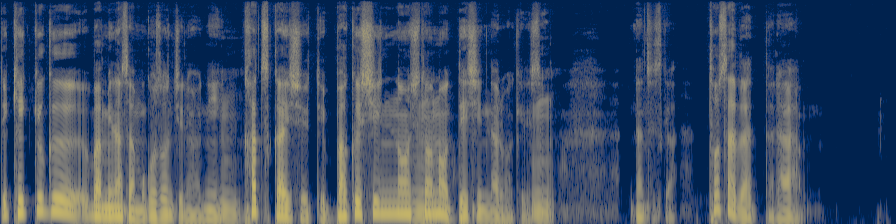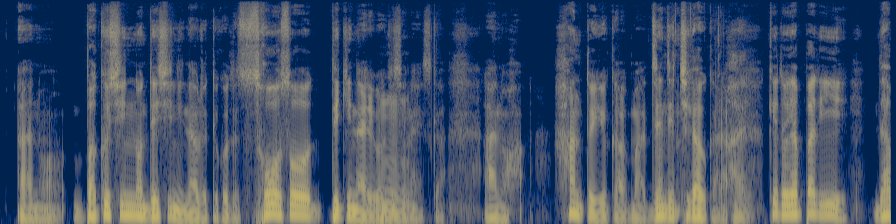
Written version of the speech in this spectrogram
で結局、まあ、皆さんもご存知のように、うん。勝海舟っていう幕臣の人の弟子になるわけですよ。うん。なんですか。土佐だったらあの幕臣の弟子になるってことはそうそうできないわけじゃないですか。あのは藩というか、まあ、全然違うから。はい。けどやっぱり脱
